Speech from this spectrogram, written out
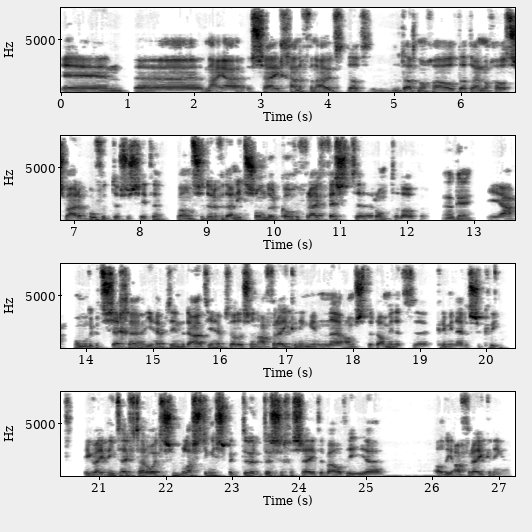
En uh, nou ja, zij gaan ervan uit dat, dat, nogal, dat daar nogal zware boeven tussen zitten. Want ze durven daar niet zonder kogelvrij vest uh, rond te lopen. Oké. Okay. Ja, hoe moet ik het zeggen? Je hebt inderdaad, je hebt wel eens een afrekening in uh, Amsterdam in het criminele circuit. Ik weet niet, heeft daar ooit eens een belastinginspecteur tussen gezeten bij al die, al die afrekeningen?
